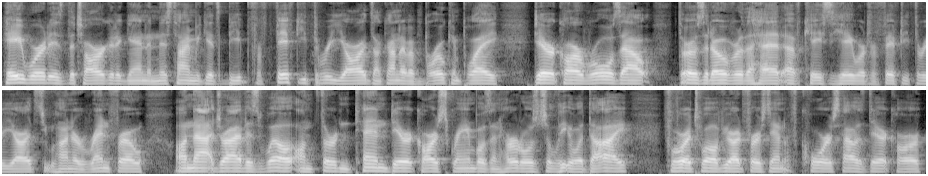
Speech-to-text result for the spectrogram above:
Hayward is the target again, and this time he gets beat for 53 yards on kind of a broken play. Derek Carr rolls out, throws it over the head of Casey Hayward for 53 yards to Hunter Renfrow on that drive as well. On third and 10, Derek Carr scrambles and hurdles Jahleel Addae for a 12 yard first down. Of course, how is Derek Carr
